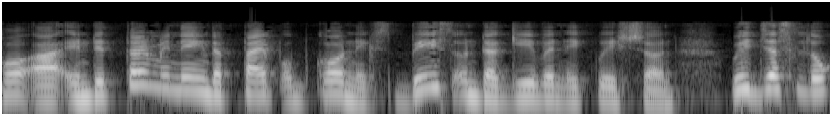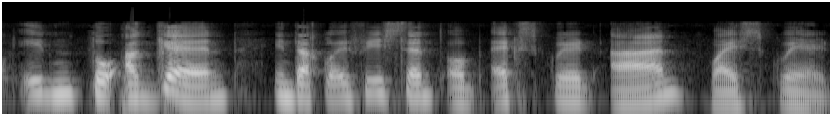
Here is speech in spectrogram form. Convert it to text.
uh, in determining the type of conics based on the given equation, we just look into again in the coefficient of x squared and y squared.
